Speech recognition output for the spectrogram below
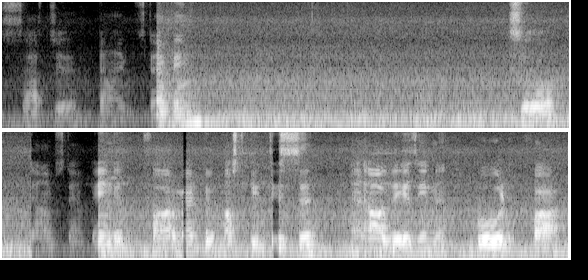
search time stamping. So time stamping format must be this and always in bold font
